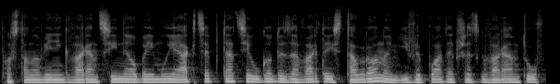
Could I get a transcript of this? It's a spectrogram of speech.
Postanowienie gwarancyjne obejmuje akceptację ugody zawartej z Tauronem i wypłatę przez gwarantów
